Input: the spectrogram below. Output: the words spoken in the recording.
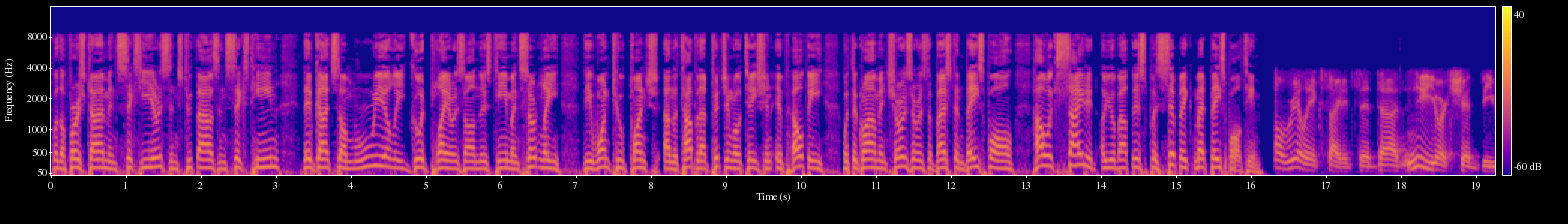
for the first time in six years since 2016. They've got some really good players on this team, and certainly the one-two punch on the top of that pitching rotation, if healthy, with DeGrom and Scherzer, is the best in baseball. How excited are you about this specific Met baseball team? Oh, really excited, Sid. Uh, New York should be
